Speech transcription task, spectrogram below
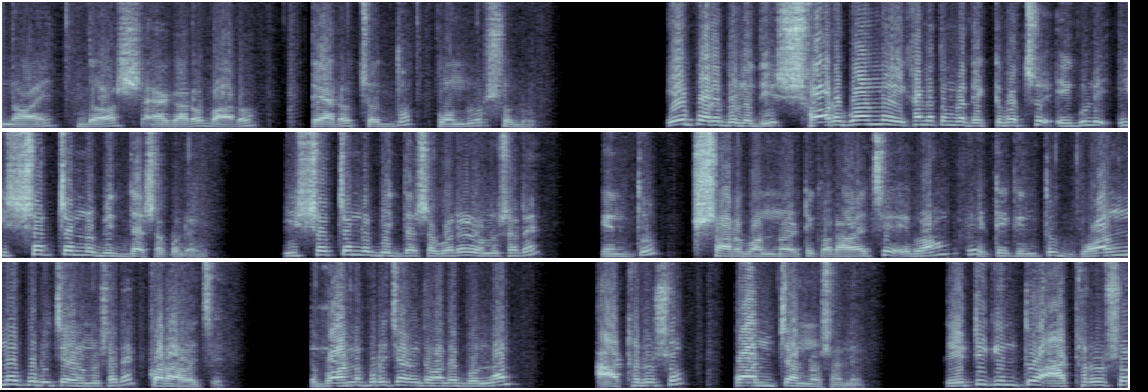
নয়, দশ, এগারো, বারো, তেরো, চোদ্দ, পনেরো, ষোলো। এরপরে বলে দিই, স্বরবর্ণ এখানে তোমরা দেখতে পাচ্ছ, এগুলি ঈশ্বরচন্দ্র বিদ্যাসাগরের। ঈশ্বরচন্দ্র বিদ্যাসাগরের অনুসারে কিন্তু স্বরবর্ণ এটি করা হয়েছে এবং এটি কিন্তু বর্ণ পরিচয় অনুসারে করা হয়েছে। বর্ণ পরিচয় আমি তোমাদের বললাম, আঠারোশো পঞ্চান্ন সালে। এটি কিন্তু আঠারোশো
